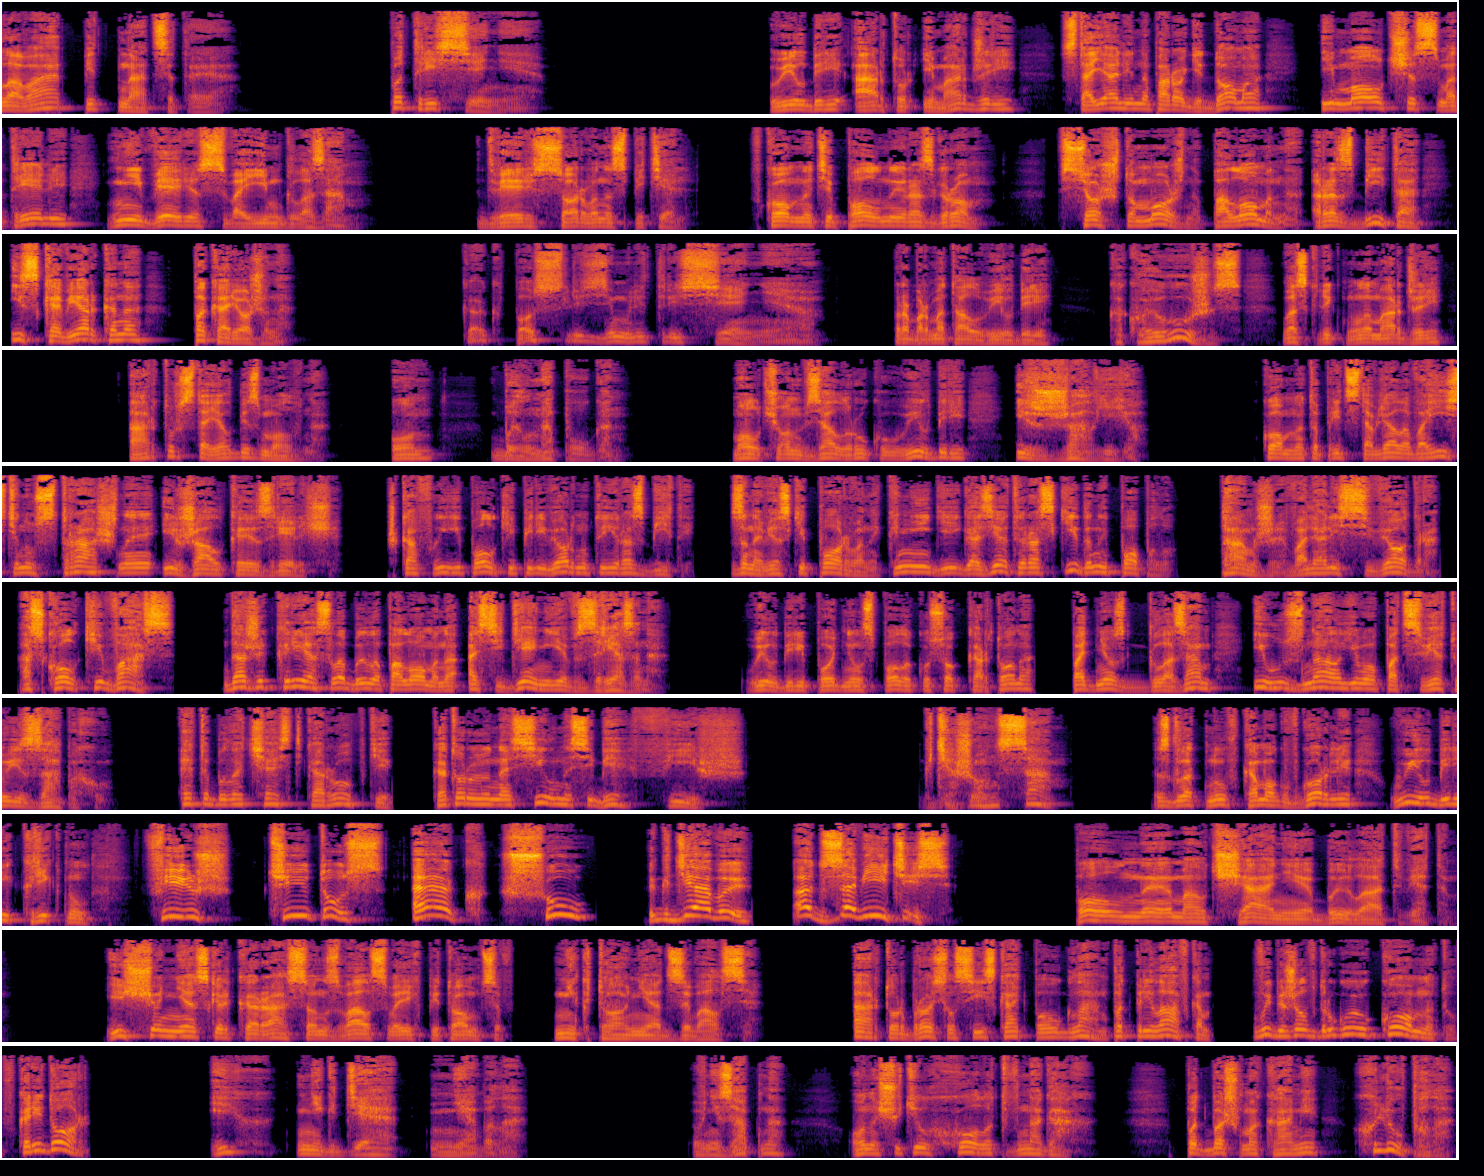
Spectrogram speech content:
Глава пятнадцатая. Потрясение. Уилбери, Артур и Марджери стояли на пороге дома и молча смотрели, не веря своим глазам. Дверь сорвана с петель. В комнате полный разгром. Все, что можно, поломано, разбито, исковеркано, покорежено. «Как после землетрясения», — пробормотал Уилбери. «Какой ужас!» — воскликнула Марджери. Артур стоял безмолвно. Он был напуган. Молча он взял руку Уилбери и сжал ее. Комната представляла воистину страшное и жалкое зрелище. Шкафы и полки перевернуты и разбиты, занавески порваны, книги и газеты раскиданы по полу. Там же валялись ведра, осколки ваз. Даже кресло было поломано, а сиденье взрезано. Уилбери поднял с пола кусок картона, поднес к глазам и узнал его по цвету и запаху. Это была часть коробки, которую носил на себе Фиш. Где же он сам? Сглотнув комок в горле, Уилбери крикнул «Фиш! Читус! Эк! Шу! Где вы? Отзовитесь!» Полное молчание было ответом. Еще несколько раз он звал своих питомцев. Никто не отзывался. Артур бросился искать по углам, под прилавком, выбежал в другую комнату, в коридор. Их нигде не было. Внезапно он ощутил холод в ногах. Под башмаками хлюпало.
